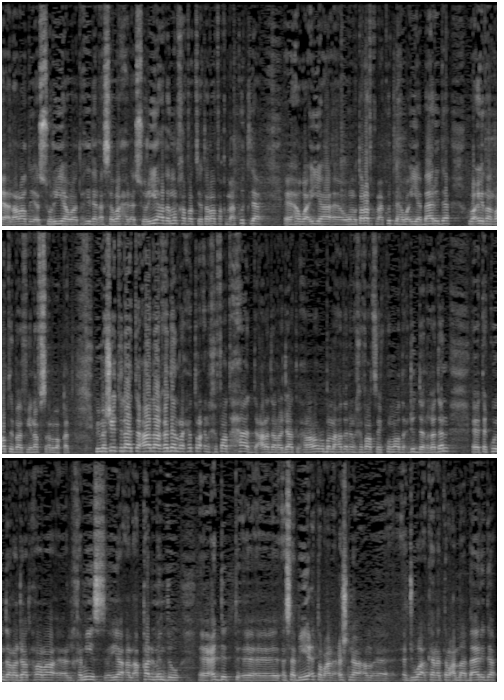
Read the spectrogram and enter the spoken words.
الأراضي السورية وتحديدا السواحل السورية. هذا المنخفض سيترافق مع كتلة هوائية ومترافق مع كتلة هوائية باردة وأيضا رطبة في نفس الوقت. بمشيئة الله تعالى غدا راح يطرأ انخفاض حاد على درجات الحرارة. وربما هذا الانخفاض سيكون واضح جدا غدا. آه، تكون درجات حرارة الخميس هي الأقل منذ آه، عدة آه، أسابيع. طبعا عشنا أجواء كانت نوعا ما باردة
